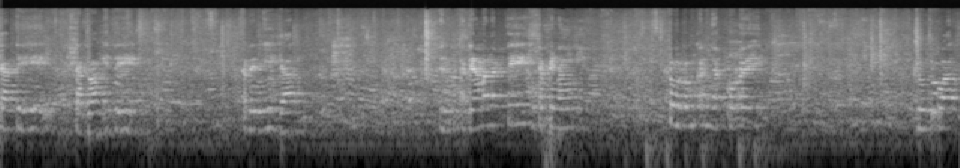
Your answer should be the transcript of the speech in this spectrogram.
Sika ti kadwang iti kalinigan. Agyaman at ti kapinang tulong kanya oray tutuwa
